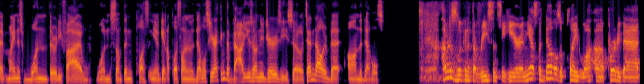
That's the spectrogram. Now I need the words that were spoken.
at minus 135, one something plus, you know, getting a plus line on the Devils here, I think the value's on New Jersey. So $10 bet on the Devils. I'm just looking at the recency here, and yes, the Devils have played uh, pretty bad,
